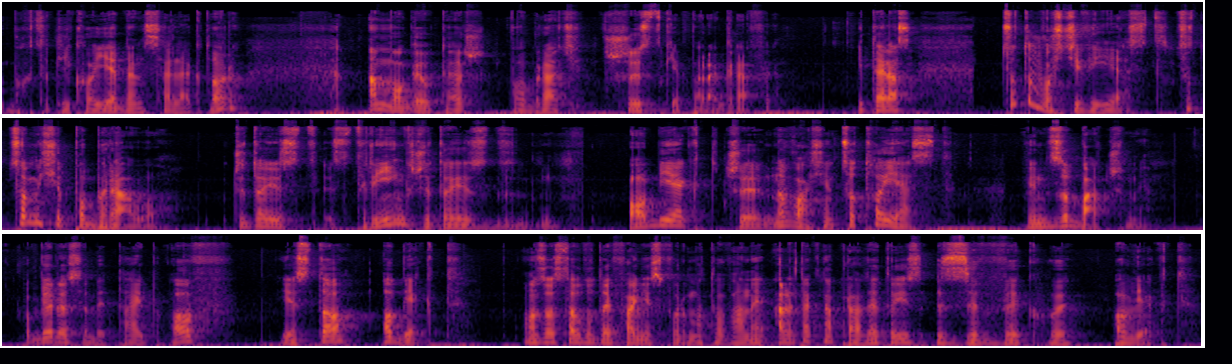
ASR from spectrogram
bo chcę tylko jeden selektor, a mogę też pobrać wszystkie paragrafy. I teraz, co to właściwie jest? Co, co mi się pobrało? Czy to jest string, czy to jest obiekt, czy no właśnie, co to jest? Więc zobaczmy. Pobiorę sobie type of. Jest to obiekt. On został tutaj fajnie sformatowany, ale tak naprawdę to jest zwykły obiekt.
